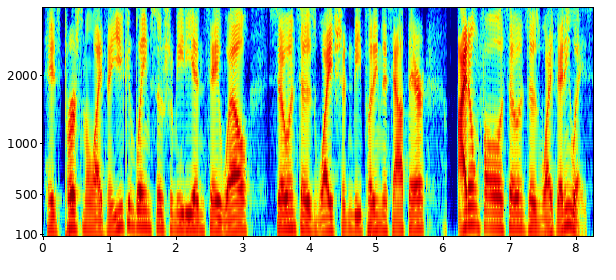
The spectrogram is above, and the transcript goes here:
his personal life. Now, you can blame social media and say, well, so and so's wife shouldn't be putting this out there. I don't follow so and so's wife, anyways.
